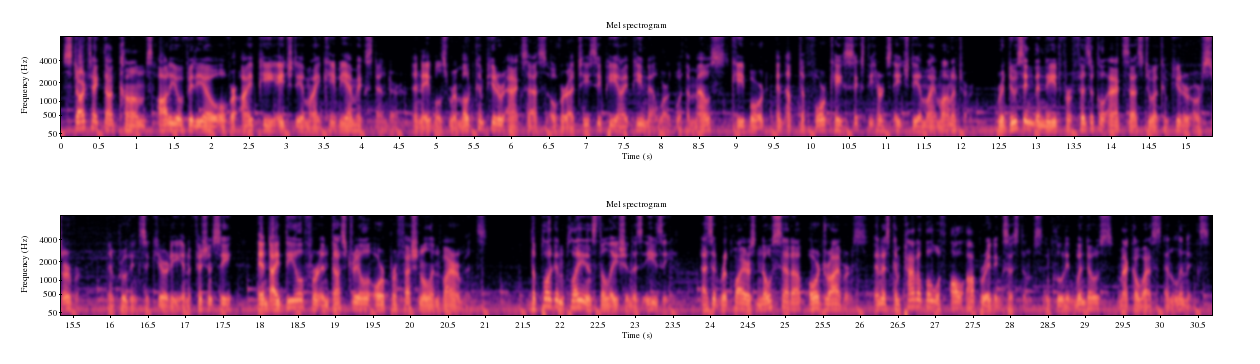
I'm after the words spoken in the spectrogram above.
StarTech.com's audio video over IP HDMI KVM extender enables remote computer access over a TCP IP network with a mouse, keyboard, and up to 4K 60Hz HDMI monitor, reducing the need for physical access to a computer or server, improving security and efficiency, and ideal for industrial or professional environments. The plug and play installation is easy, as it requires no setup or drivers and is compatible with all operating systems, including Windows, macOS, and Linux.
